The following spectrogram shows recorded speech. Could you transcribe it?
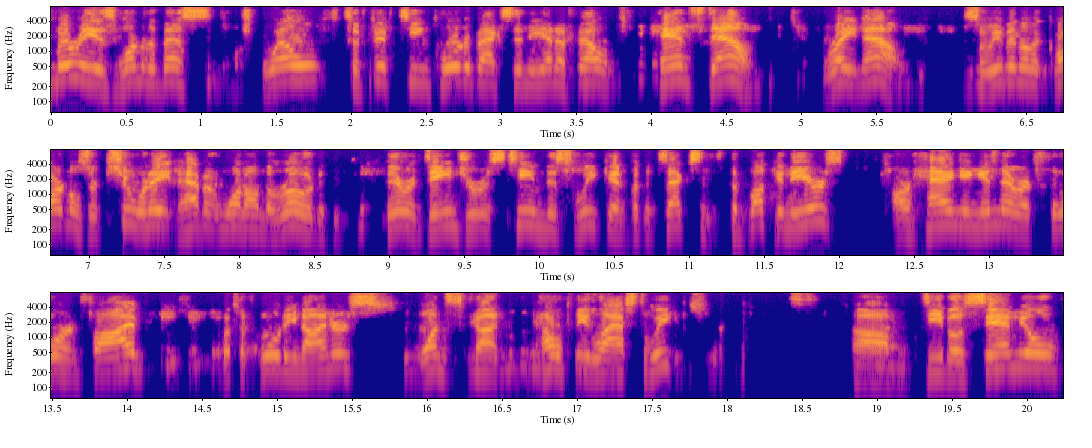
Murray is one of the best 12 to 15 quarterbacks in the NFL, hands down, right now. So even though the Cardinals are two and eight and haven't won on the road, they're a dangerous team this weekend for the Texans. The Buccaneers are hanging in there at four and five, but the 49ers once got healthy last week. Um, Deebo Samuel,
